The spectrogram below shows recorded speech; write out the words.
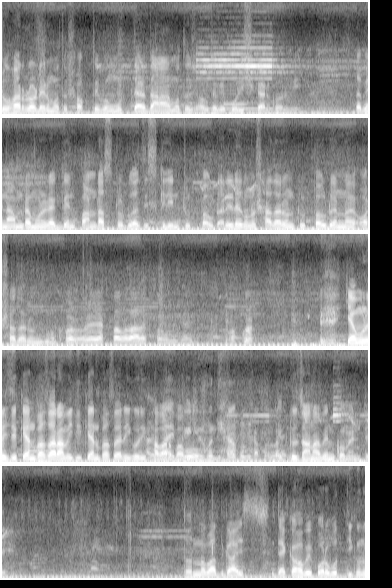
লোহার রডের মতো শক্ত এবং মুক্তার দানার মতো ঝকঝকে পরিষ্কার করবে। তবে নামটা মনে রাখবেন পান্ডাস্টো ডুয়াজ স্কিলিন টুথ পাউডার। এটা কোনো সাধারণ টুথ পাউডার নয়, অসাধারণ গুণ। এক পাগল আর এক পাগল কেমন হয়েছে ক্যানভাসার আমি কি ক্যানভাসারই করি খাবার পাবো। একটু জানাবেন কমেন্টে। ধন্যবাদ গাইস দেখা হবে পরবর্তী কোনো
